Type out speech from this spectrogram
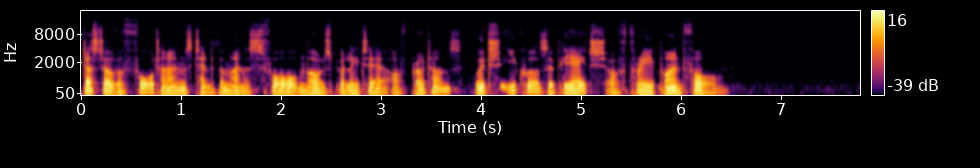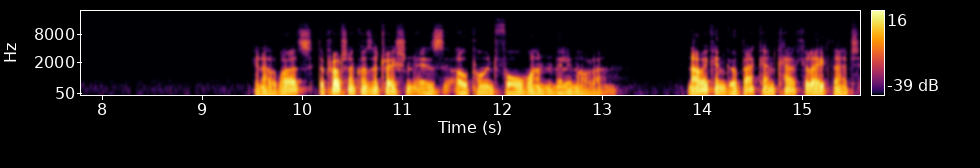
just over 4 times 10 to the minus 4 moles per liter of protons, which equals a pH of 3.4. In other words, the proton concentration is 0.41 millimolar. Now we can go back and calculate that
